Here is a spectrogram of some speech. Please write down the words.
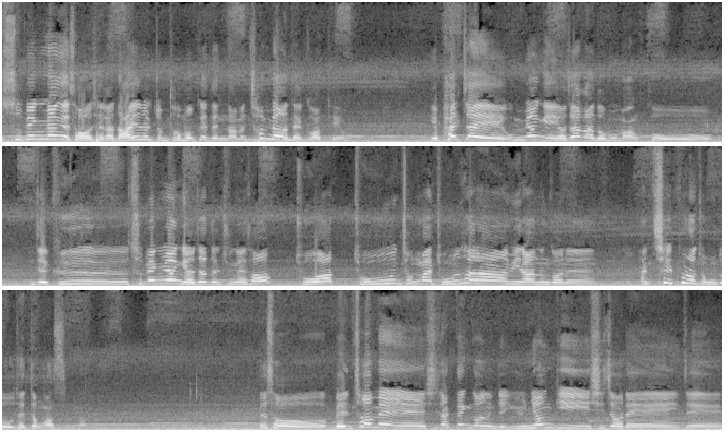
수백 명에서 제가 나이를 좀 더 먹게 된다면 천 명은 될 것 같아요. 팔자에 운명의 여자가 너무 많고 이제 그 수백 명의 여자들 중에서 좋아 좋은 정말 좋은 사람이라는 거는 한 7% 정도 됐던 것 같습니다. 그래서 맨 처음에 시작된 거는 이제 유년기 시절에 이제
